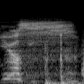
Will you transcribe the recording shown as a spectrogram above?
Yes!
